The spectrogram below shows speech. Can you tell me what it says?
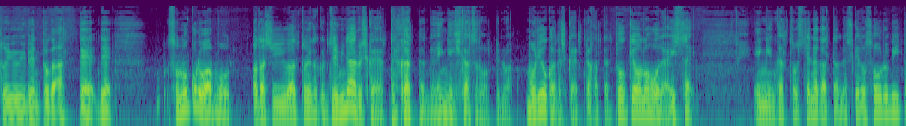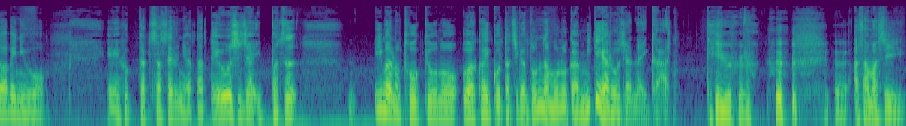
というイベントがあって、で、その頃はもう私はとにかくゼミナールしかやってなかったんで演劇活動っていうのは。盛岡でしかやってなかった。東京の方では一切演劇活動してなかったんですけどソウルビートアベニューを、えー、復活させるにあたってよしじゃあ一発今の東京の若い子たちがどんなものか見てやろうじゃないかっていう 浅ましい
